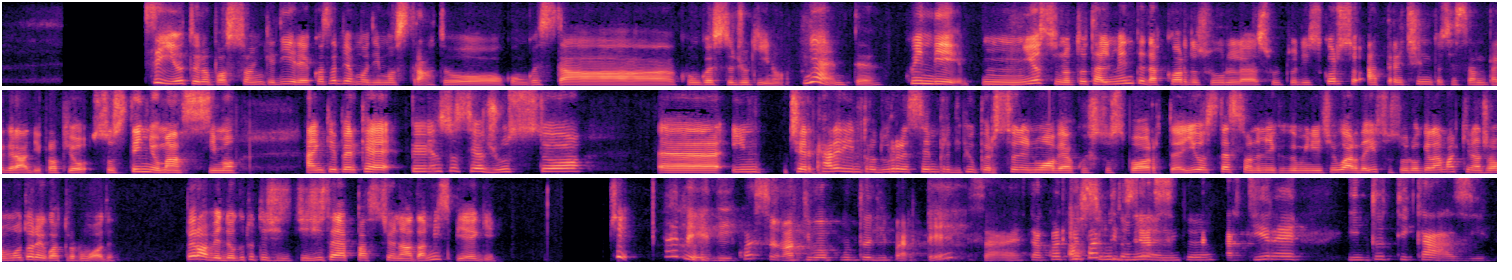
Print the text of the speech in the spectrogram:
Sì, io te lo posso anche dire, cosa abbiamo dimostrato con, questa, con questo giochino? Niente. Quindi mh, mm, io sono totalmente d'accordo sul, sul, tuo discorso a 360 gradi, proprio sostegno massimo, anche perché penso sia giusto eh, cercare di introdurre sempre di più persone nuove a questo sport. Io stesso ho un'amica che mi dice, guarda, io so solo che la macchina ha un motore e quattro ruote, però vedo che tu ti, ti, ci sei appassionata, mi spieghi? E vedi, questo è un ottimo punto di partenza. Eh. Da qualche parte bisogna partire in tutti i casi.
